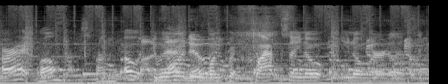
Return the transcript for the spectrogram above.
All right. Well, that was fun. Oh, do we want to do one quick clap so you know you know where to?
